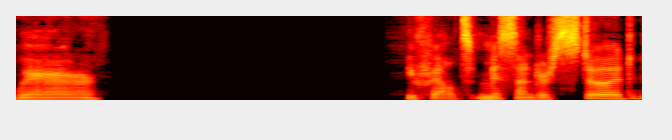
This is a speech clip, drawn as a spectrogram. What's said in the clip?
where you felt misunderstood.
